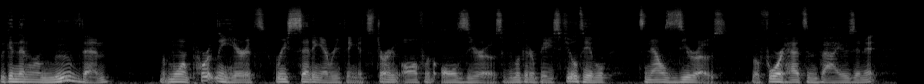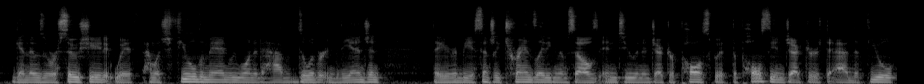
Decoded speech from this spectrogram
We can then remove them, but more importantly here, it's resetting everything. It's starting off with all zeros. If we look at our base fuel table, it's now zeros. Before it had some values in it, Again, those were associated with how much fuel demand we wanted to have delivered into the engine. They are going to be essentially translating themselves into an injector pulse with the pulse the injectors to add the fuel.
